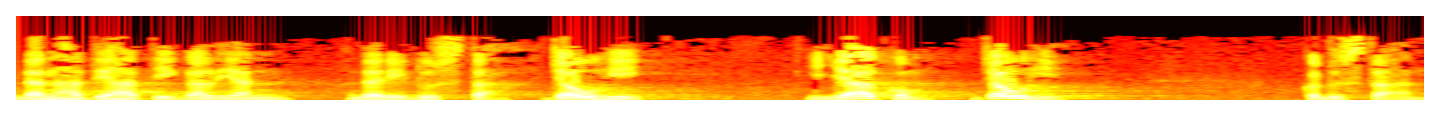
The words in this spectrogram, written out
dan hati-hati kalian dari dusta. Jauhi. Iyakum. Jauhi. Kedustaan.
